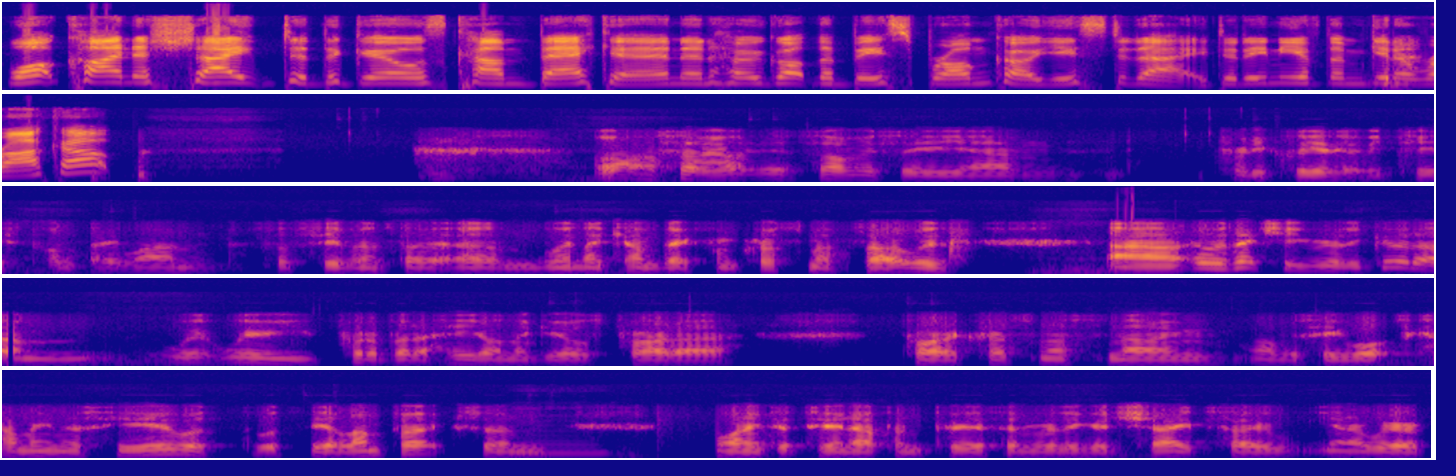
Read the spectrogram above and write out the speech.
What kind of shape did the girls come back in, and who got the best Bronco yesterday? Did any of them get a rack up? Oh, so it's obviously um, pretty clear that we test on day one for seven, so um, when they come back from Christmas. So it was, uh, it was actually really good. Um, we, we put a bit of heat on the girls prior to prior to Christmas, knowing obviously what's coming this year with with the Olympics and Mm. wanting to turn up in Perth in really good shape. So you know we were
